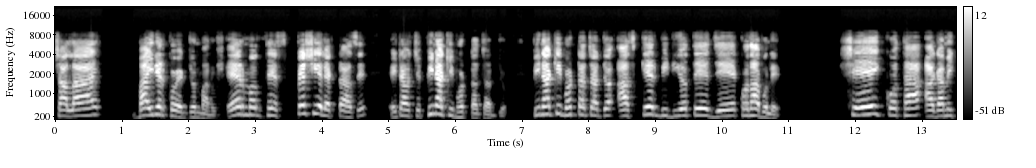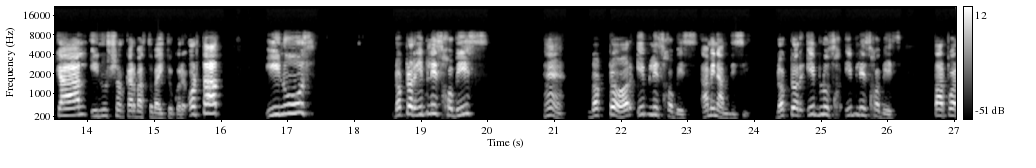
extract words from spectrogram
চালায় বাইরের কয়েকজন মানুষ। এর মধ্যে স্পেশিয়াল একটা আছে। এটা হচ্ছে পিনাকি ভট্টাচার্য। পিনাকি ভট্টাচার্য আজকের ভিডিওতে যে কথা বলে সেই কথা আগামীকাল ইনুস সরকার বাস্তবায়িত করে। অর্থাৎ ইনুস, ডক্টর ইবলিস খবিস হ্যাঁ? ডক্টর ইবলিস খবিস, আমি নাম দিছি। ডক্টর ইবলুস, ইবলিস খবিস। তারপর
